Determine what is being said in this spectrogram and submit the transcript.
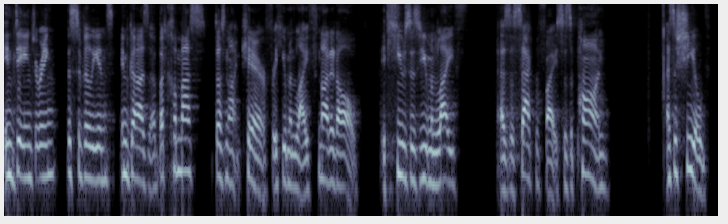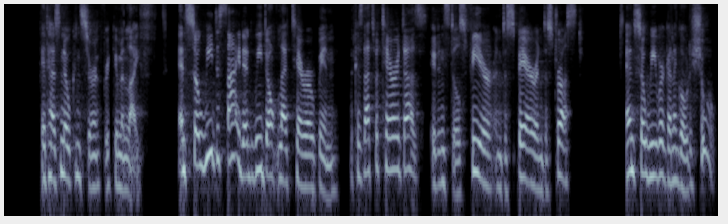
endangering the civilians in Gaza. But Hamas does not care for human life, not at all. It uses human life as a sacrifice, as a pawn, as a shield. It has no concern for human life. And so we decided we don't let terror win because that's what terror does. It instills fear and despair and distrust. And so we were going to go to shul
